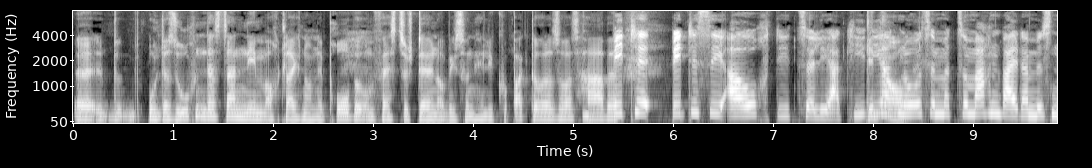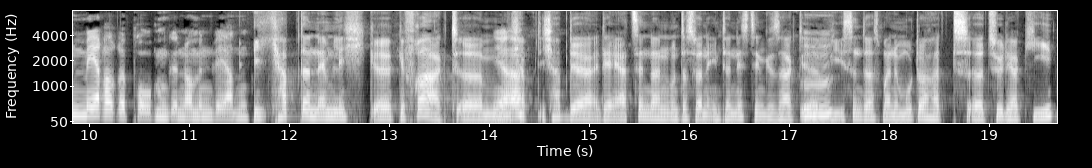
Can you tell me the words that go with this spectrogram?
äh, untersuchen das dann, nehmen auch gleich noch eine Probe, um festzustellen, ob ich so ein Helicobacter oder sowas habe. Bitte, bitte Sie auch, die Zöliakie-Diagnose genau. zu machen, weil da müssen mehrere Proben genommen werden. Ich habe dann nämlich äh, gefragt, ähm, ja. ich habe ich hab der, der Ärztin dann, und das war eine Internistin, gesagt, äh, mhm. äh, wie ist denn das, meine Mutter hat äh, Zöliakie,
